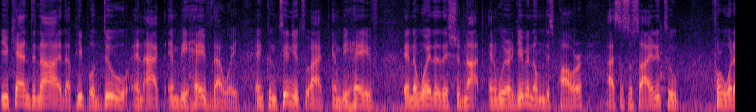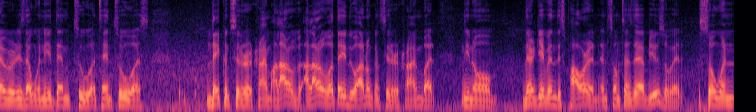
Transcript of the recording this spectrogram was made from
you can't deny that people do and act and behave that way and continue to act and behave in a way that they should not. And we are giving them this power as a society to, for whatever it is that we need them to attend to us they consider a crime. A lot of a lot of what they do, I don't consider a crime, but you know, they're given this power and, and sometimes they abuse of it. So when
